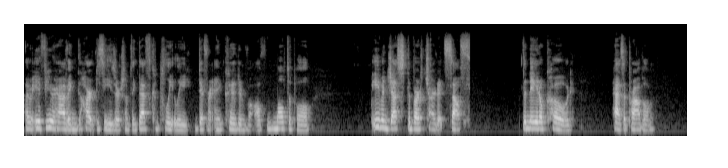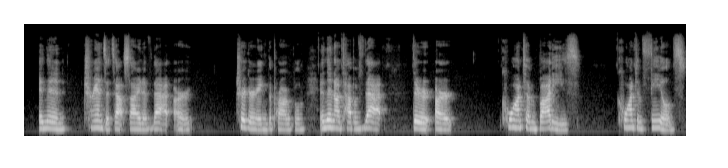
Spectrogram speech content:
I mean, if you're having heart disease or something, that's completely different and could involve multiple, even just the birth chart itself. The natal code has a problem. And then transits outside of that are triggering the problem. And then on top of that, there are quantum bodies, quantum fields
